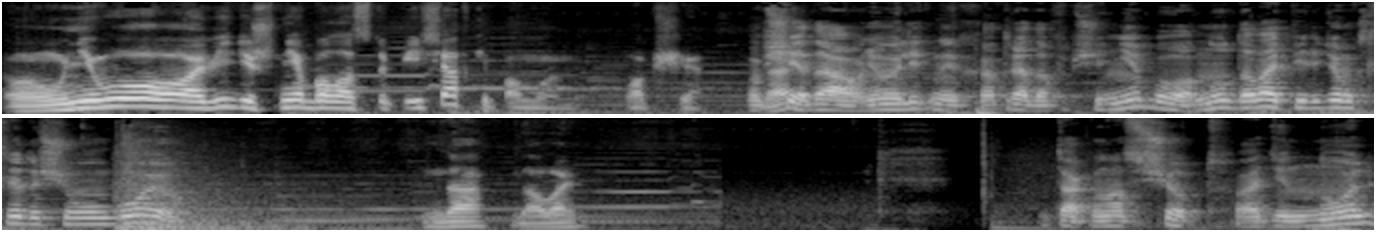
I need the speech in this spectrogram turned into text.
У него, видишь, не было 150-ки, по-моему, вообще. да? Вообще, да? у него элитных отрядов вообще не было. Ну, давай перейдем к следующему бою. Да, давай. Так, у нас счет 1-0 э,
